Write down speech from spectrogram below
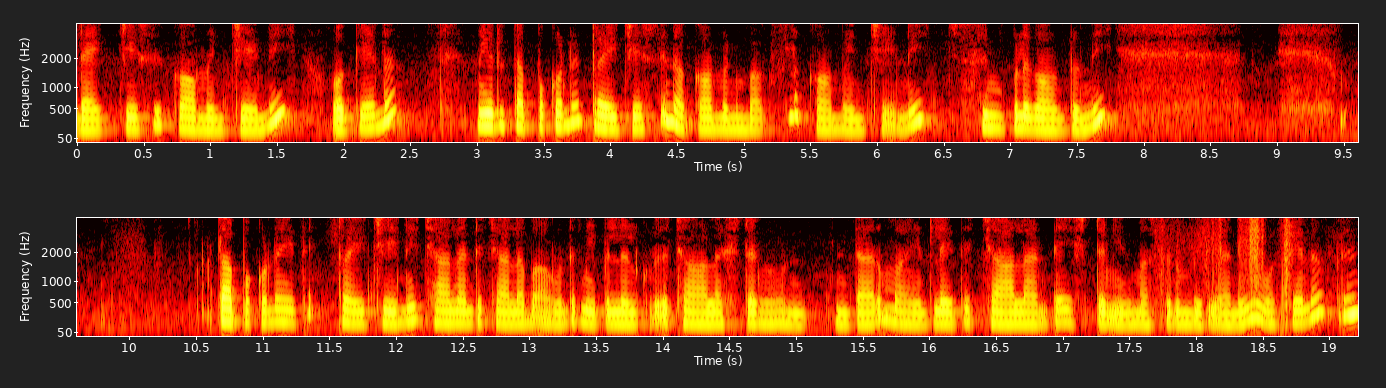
లైక్ చేసి కామెంట్ చేయండి. ఓకేనా? మీరు తప్పకుండా ట్రై చేసి నా కామెంట్ బాక్స్లో కామెంట్ చేయండి. సింపుల్గా ఉంటుంది. తప్పకుండా అయితే ట్రై చేయండి. చాలా అంటే చాలా బాగుంటుంది. మీ పిల్లలు కూడా చాలా ఇష్టంగా ఉంటారు. మా ఇంట్లో అయితే చాలా అంటే ఇష్టం. ఇది మష్రూమ్ బిర్యానీ. ఓకేనా ఫ్రెండ్స్?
